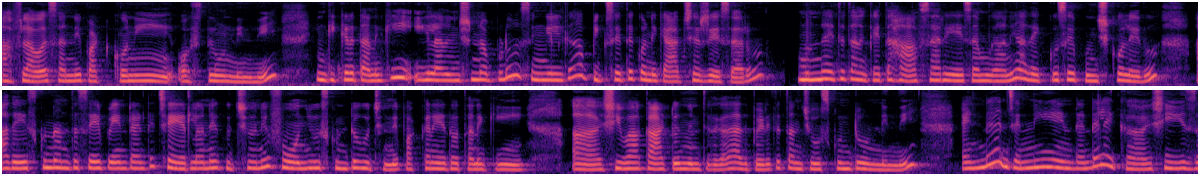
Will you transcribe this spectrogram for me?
ఆ ఫ్లవర్స్ అన్నీ పట్టుకొని వస్తూ ఉండింది. ఇంక ఇక్కడ తనకి ఇలా నుంచున్నప్పుడు సింగిల్గా పిక్స్ అయితే కొన్ని క్యాప్చర్ చేశారు. ముందైతే తనకైతే హాఫ్ సారీ వేసాం కానీ అది ఎక్కువసేపు ఉంచుకోలేదు. అది వేసుకున్నంతసేపు ఏంటంటే చైర్లోనే కూర్చొని ఫోన్ చూసుకుంటూ కూర్చుంది. పక్కన ఏదో తనకి శివ కార్టూన్ ఉంటుంది కదా అది పెడితే తను చూసుకుంటూ ఉండింది. అండ్ జెన్నీ ఏంటంటే like she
